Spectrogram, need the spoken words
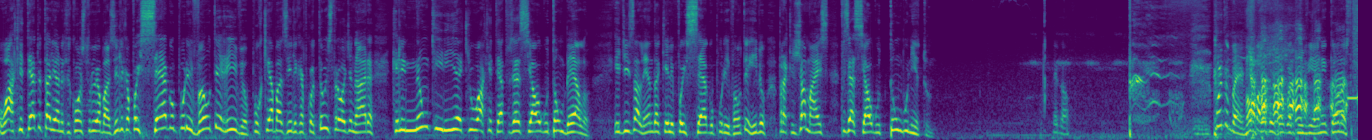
o arquiteto italiano que construiu a Basílica foi cego por Ivan o Terrível, porque a Basílica ficou tão extraordinária que ele não queria que o arquiteto fizesse algo tão belo. E diz a lenda que ele foi cego por Ivan o Terrível para que jamais fizesse algo tão bonito. Legal. Muito bem, vamos falar do jogo aqui em Viena, então. Nós...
